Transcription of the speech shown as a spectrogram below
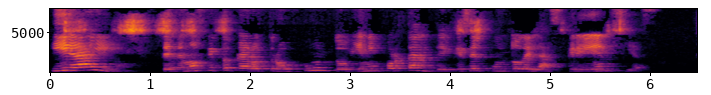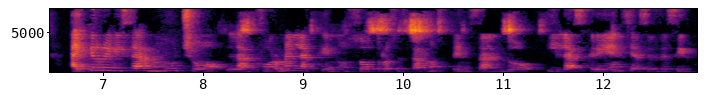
Y ahí tenemos que tocar otro punto bien importante que es el punto de las creencias hay que revisar mucho la forma en la que nosotros estamos pensando y las creencias, es decir,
